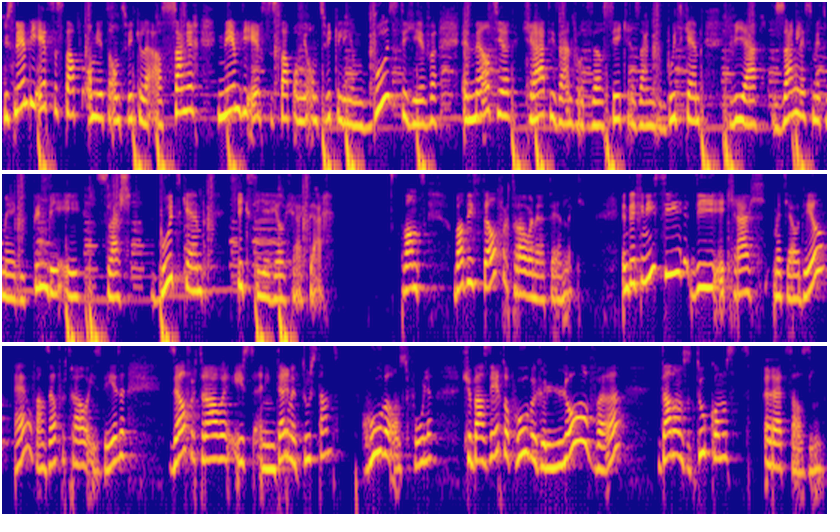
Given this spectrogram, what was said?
Dus neem die eerste stap om je te ontwikkelen als zanger. Neem die eerste stap om je ontwikkeling een boost te geven. En meld je gratis aan voor de Zelfzekere Zanger Bootcamp via zanglesmetmaggie.be slash bootcamp. Ik zie je heel graag daar. Want wat is zelfvertrouwen uiteindelijk? Een definitie die ik graag met jou deel hè, van zelfvertrouwen is deze. Zelfvertrouwen is een interne toestand hoe we ons voelen, gebaseerd op hoe we geloven dat onze toekomst eruit zal zien.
